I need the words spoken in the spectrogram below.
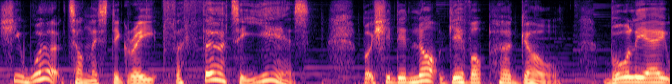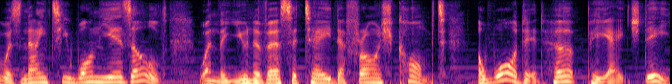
She worked on this degree for 30 years, but she did not give up her goal. Boulier was 91 years old when the Université de Franche-Comté awarded her PhD.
